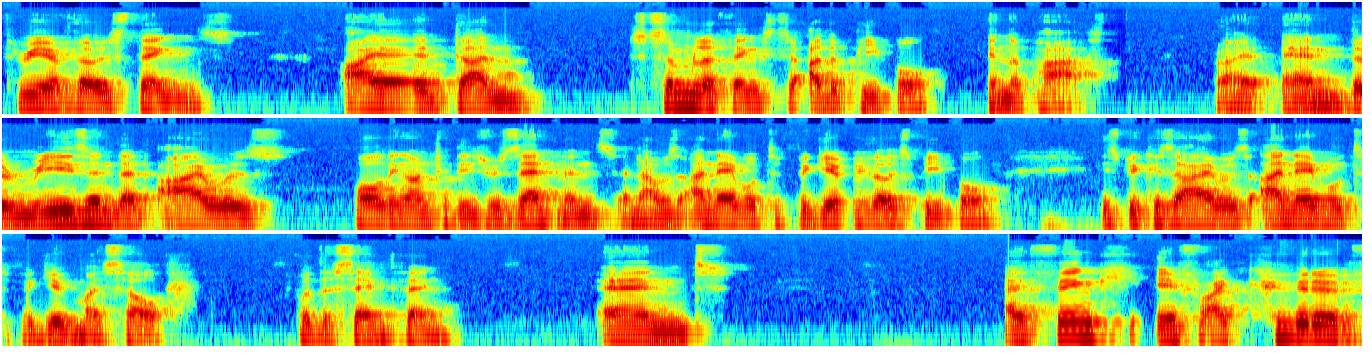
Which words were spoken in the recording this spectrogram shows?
three of those things I had done similar things to other people in the past, right? And the reason that I was holding on to these resentments and I was unable to forgive those people is because I was unable to forgive myself for the same thing. And I think if I could have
